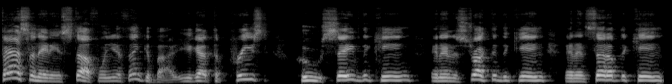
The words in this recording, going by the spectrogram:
fascinating stuff when you think about it. You got the priest who saved the king and then instructed the king and then set up the king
